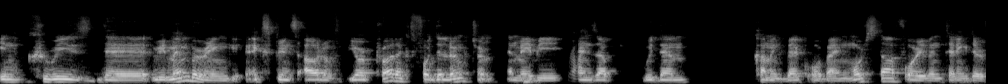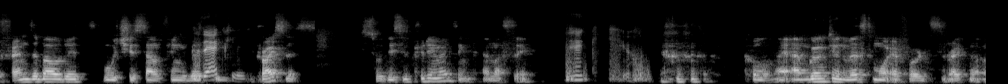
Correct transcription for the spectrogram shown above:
increase the remembering experience out of your product for the long term and maybe right. ends up with them coming back or buying more stuff or even telling their friends about it which is something that exactly. is priceless. So this is pretty amazing i must say. Thank you. Cool. I, am going to invest more efforts right now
